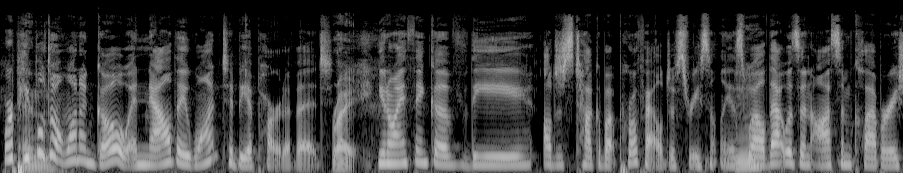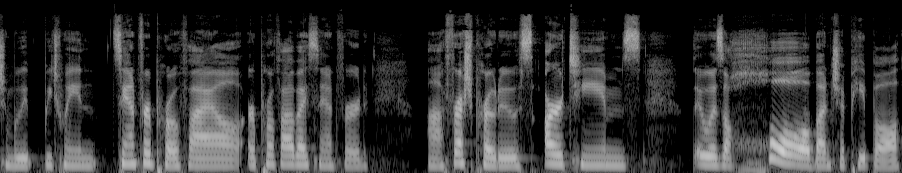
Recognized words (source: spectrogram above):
where people and- don't want to go and now they want to be a part of it. Right. You know, I think of the, I'll just talk about Profile just recently Mm-hmm. as well. That was an awesome collaboration be- between Sanford Profile or Profile by Sanford, uh, Fresh Produce, our teams. It was a whole bunch of people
